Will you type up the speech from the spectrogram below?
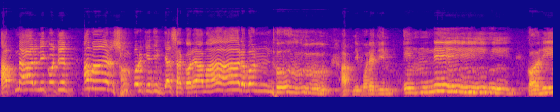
আপনার নিকটে আমার সম্পর্কে জিজ্ঞাসা করে আমার বন্ধু। আপনি বলে দিন, ইন্নি করি।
